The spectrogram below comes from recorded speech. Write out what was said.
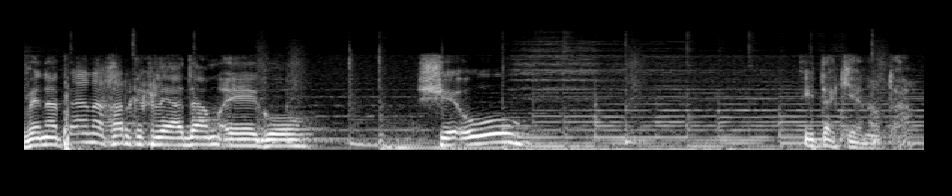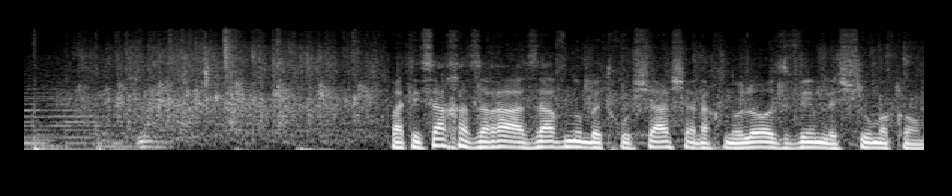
ונתן אחר כך לאדם אגו, שהוא יתקן אותה. בטיסה חזרה עזבנו בתחושה שאנחנו לא עוזבים לשום מקום.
